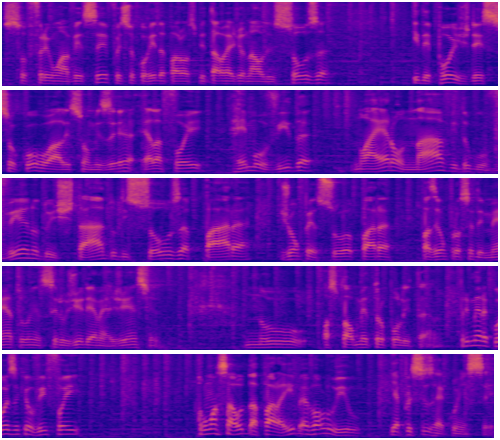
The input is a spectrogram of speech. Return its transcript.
sofreu um AVC, foi socorrida para o Hospital Regional de Souza e depois desse socorro, Alisson Bezerra, ela foi removida numa aeronave do governo do estado de Souza para João Pessoa para fazer um procedimento em cirurgia de emergência no Hospital Metropolitano. Primeira coisa que eu vi foi como a saúde da Paraíba evoluiu e é preciso reconhecer.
